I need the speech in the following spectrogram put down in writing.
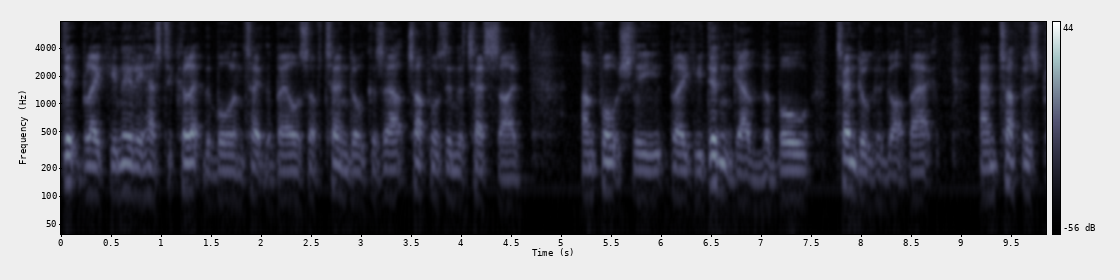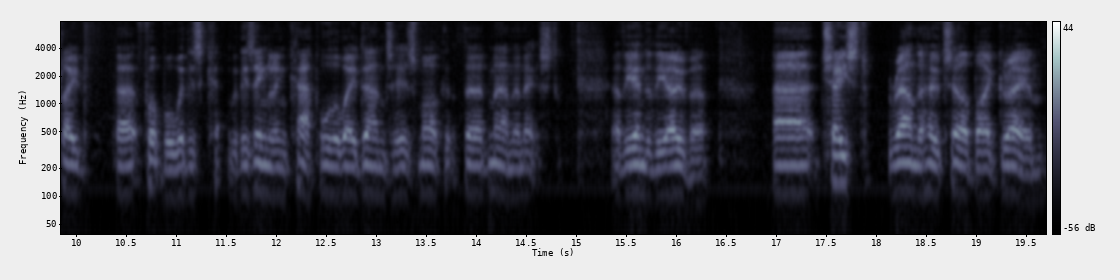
Dick Blakey nearly has to collect the ball and take the bails off. Tendulkar's out. Tufnell's in the test side. Unfortunately, Blakey didn't gather the ball. Tendulkar got back, and Tuffers played uh, football with his with his England cap all the way down to his mark at third man. The next at the end of the over, uh, chased round the hotel by Graham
